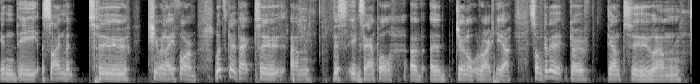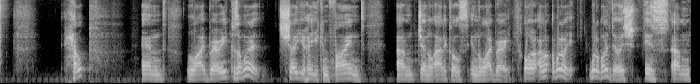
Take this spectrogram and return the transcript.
in the assignment to Q&A forum. Let's go back to um, this example of a journal right here. So I'm going to go down to um, help and library because I want to show you how you can find um, journal articles in the library. Or I, I want to what I want to do is is um,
